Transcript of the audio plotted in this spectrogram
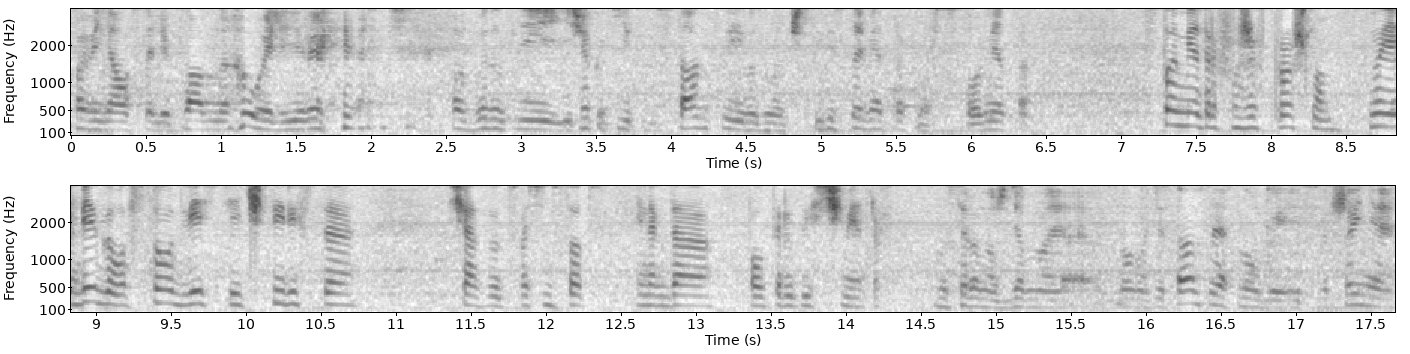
поменялся ли план у Эльвиры. Будут ли еще какие-то дистанции, возможно, 400 метров, может, 100 метров. 100 метров уже в прошлом. Ну, я бегала 100, 200, 400, сейчас вот 800, иногда полторы тысячи метров. Мы все равно ждем на новых дистанциях, новые свершения.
